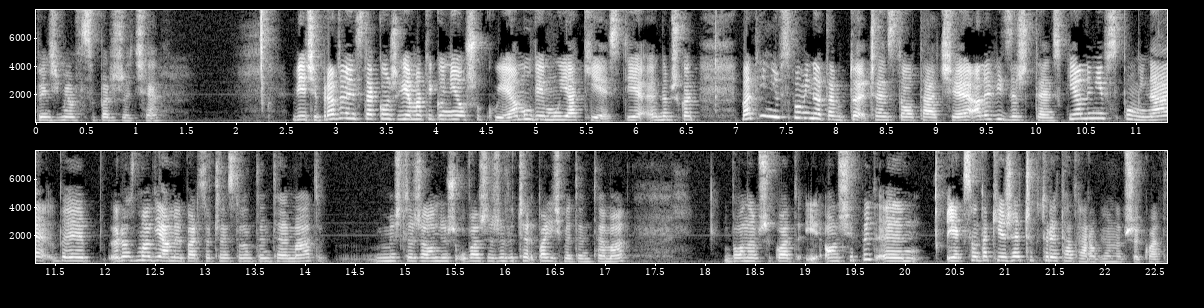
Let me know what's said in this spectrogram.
będzie miał super życie. Wiecie, prawda jest taką, że ja Matiego nie oszukuję. Ja mówię mu jak jest. Ja, e, na przykład Mati nie wspomina tak często o tacie, ale widzę, że tęskni, ale nie wspomina. E, Rozmawiamy bardzo często na ten temat. Myślę, że on już uważa, że wyczerpaliśmy ten temat. Bo na przykład on się pyta, jak są takie rzeczy, które tata robią na przykład,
